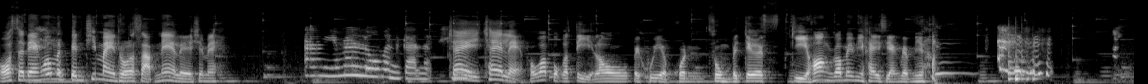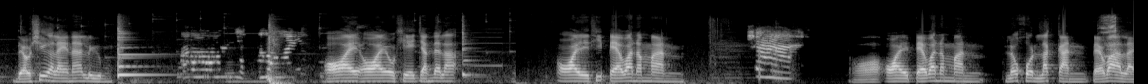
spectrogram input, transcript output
อ๋อแสดงว่ามันเป็นที่ไมค์โทรศัพท์แน่เลยใช่ไหมอันนี้ไม่รู้เหมือนกันอะพี่ใช่ใช่แหละ เพราะว่าปกติเราไปคุยกับคนสุ่มไปเจอกี่ห้องก็ไม่มีใครเสียงแบบนี้เดี๋ยวชื่ออะไรนะลืมออยออยออยออยโอเคจำได้ละ ออยที่แปลว่าน้ำมัน ใช่ อ๋อออยแปลว่าน้ำมัน แล้วคนรักกัน แปลว่าอะไร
